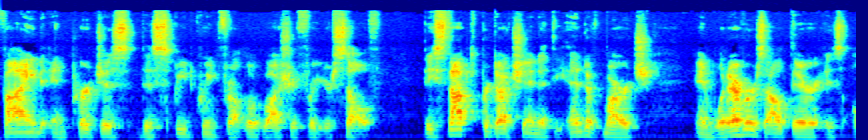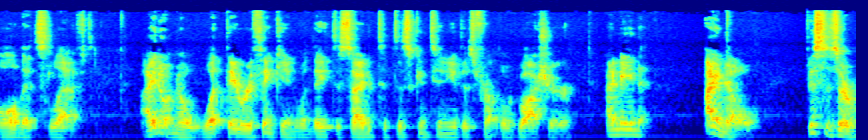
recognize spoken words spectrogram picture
find and purchase this Speed Queen front load washer for yourself. They stopped production at the end of March, and whatever's out there is all that's left. I don't know what they were thinking when they decided to discontinue this front load washer. I mean, I know. This is a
